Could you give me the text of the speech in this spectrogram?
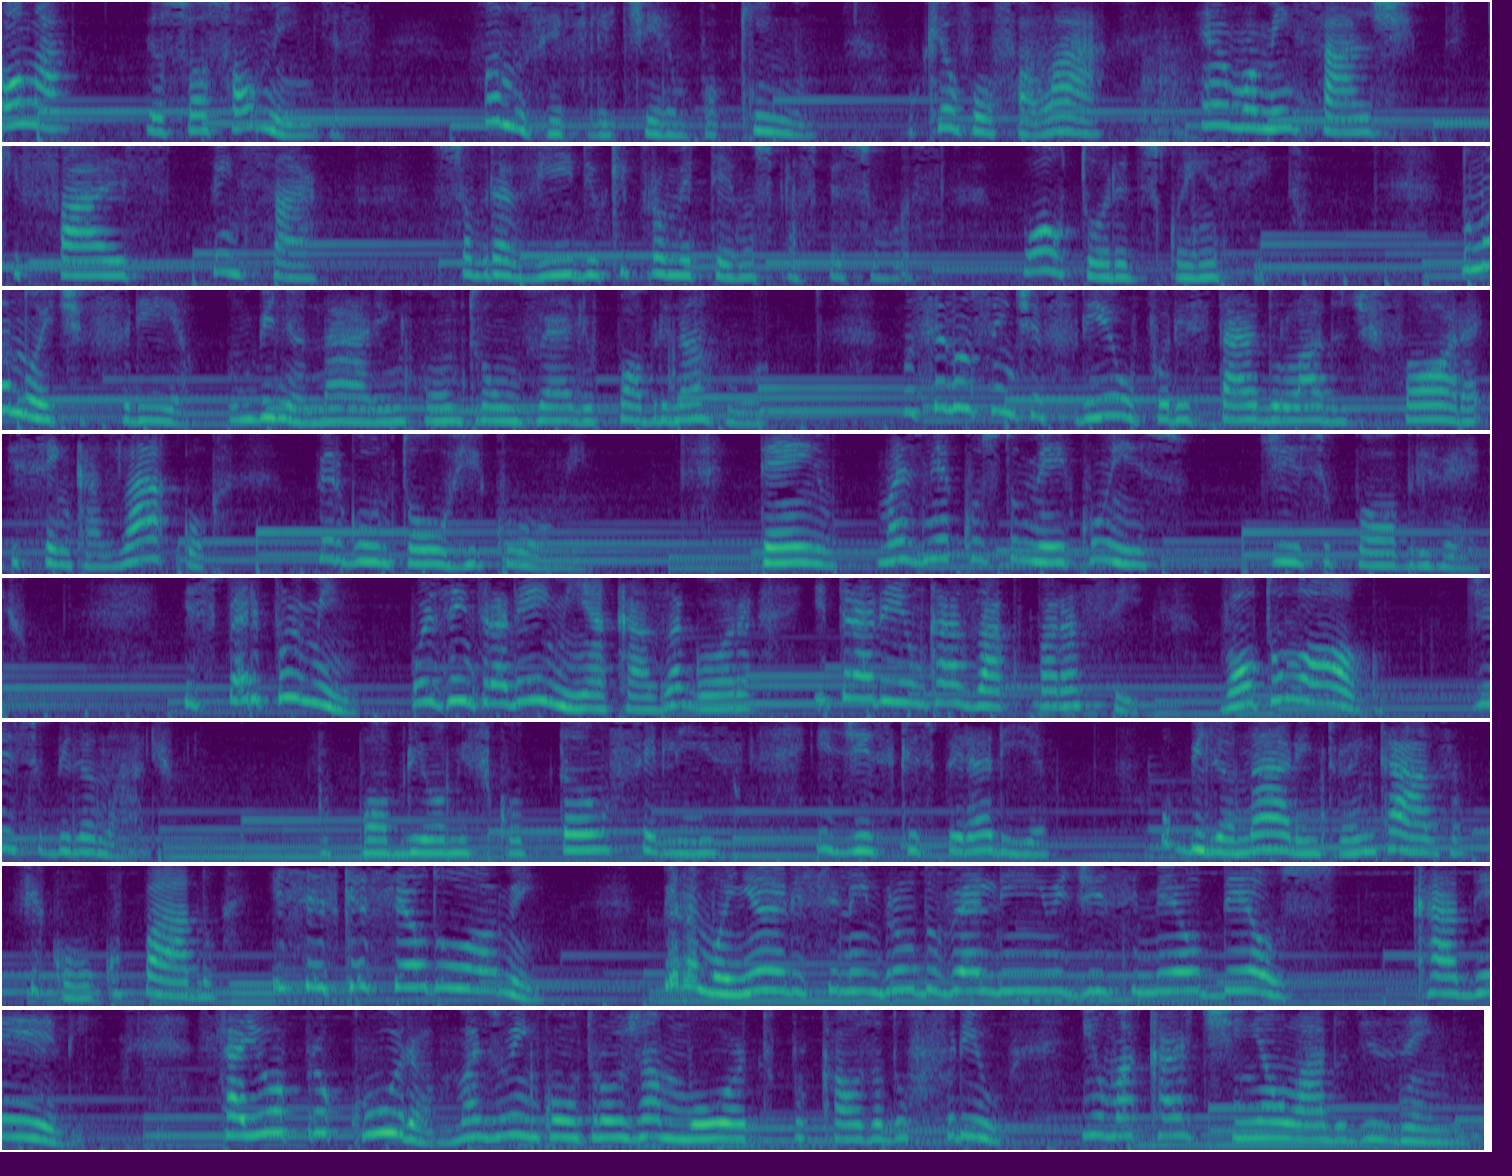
Olá, eu sou a Sol Mendes. Vamos refletir um pouquinho? O que eu vou falar é uma mensagem que faz pensar sobre a vida e o que prometemos para as pessoas. O autor é desconhecido. Numa noite fria, um bilionário encontrou um velho pobre na rua. Você não sente frio por estar do lado de fora e sem casaco? perguntou o rico homem. Tenho, mas me acostumei com isso disse o pobre velho. Espere por mim, pois entrarei em minha casa agora e trarei um casaco para si. Volto logo, disse o bilionário. O pobre homem ficou tão feliz e disse que o esperaria. O bilionário entrou em casa, ficou ocupado e se esqueceu do homem. Pela manhã ele se lembrou do velhinho e disse: Meu Deus, cadê ele? Saiu à procura, mas o encontrou já morto por causa do frio e uma cartinha ao lado dizendo:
